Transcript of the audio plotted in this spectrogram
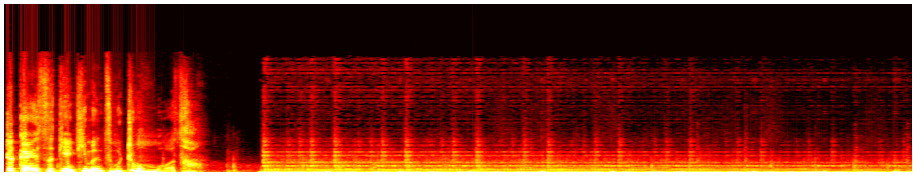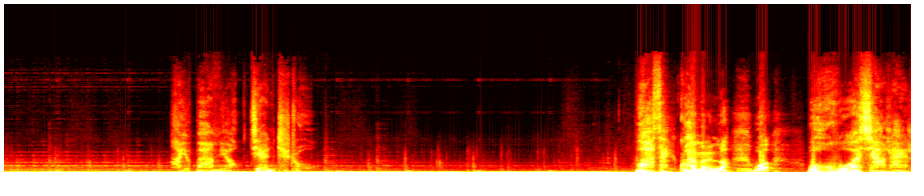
这该死电梯门怎么这么磨蹭？八秒，坚持住！哇塞，关门了，我我活下来了。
